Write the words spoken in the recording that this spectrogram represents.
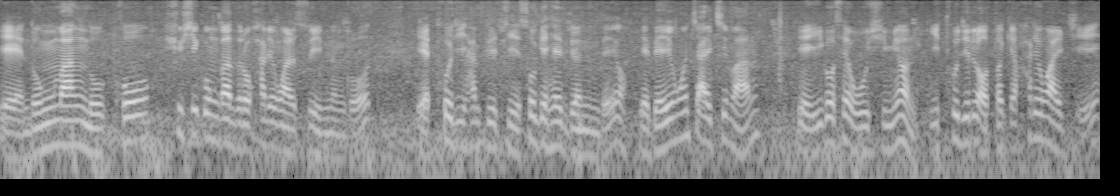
예, 농막 놓고 휴식 공간으로 활용할 수 있는 곳 예, 토지 한 필지 소개해 드렸는데요. 예, 내용은 짧지만 예, 이곳에 오시면 이 토지를 어떻게 활용할지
